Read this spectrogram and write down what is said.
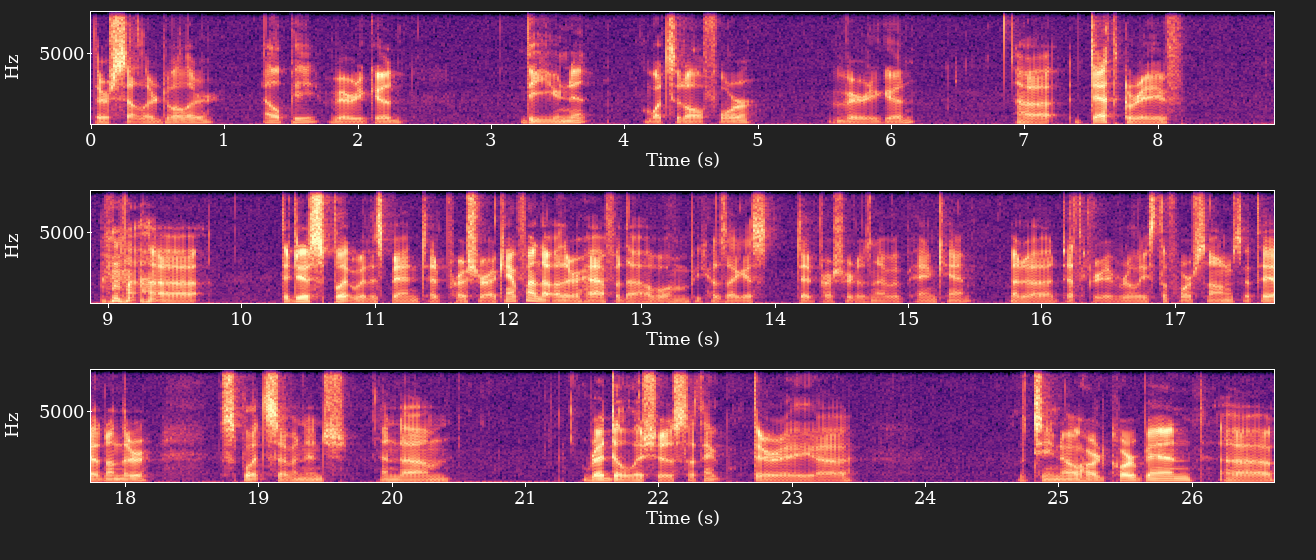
their Cellar Dweller LP, very good. The Unit, What's It All For, very good. Uh, Deathgrave, uh, they did a split with this band Dead Pressure. I can't find the other half of the album because I guess Dead Pressure doesn't have a Bandcamp. But uh, Deathgrave released the four songs that they had on their split seven inch. And um, Red Delicious, I think they're a uh, Latino hardcore band. Uh,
